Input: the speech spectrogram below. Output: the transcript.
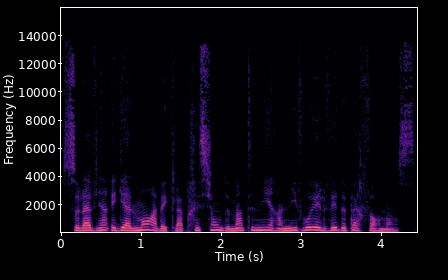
cela vient également avec la pression de maintenir un niveau élevé de performance.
